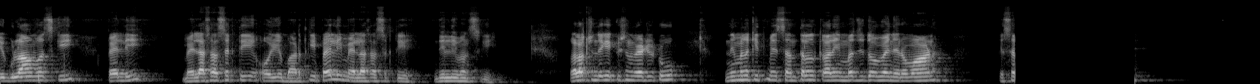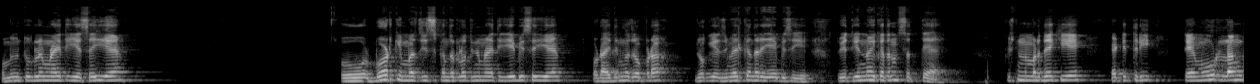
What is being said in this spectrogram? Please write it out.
ये गुलाम वंश की पहली महिला शासक थी और ये भारत की पहली महिला शासक थी, दिल्ली वंश की। अगला क्वेश्चन देखिए, क्वेश्चन वेटी टू निम्नलिखित में संतलकालीन मस्जिदों व निर्माण तुगलक बनाई थी, ये सही है। और बोर्ड की मस्जिद सिकंदर लोधी ने बनाई थी, ये भी सही है। और ढाई दिन का झोपड़ा जो कि अजमेर के अंदर ये भी सही है। तो ये तीनों कथन सत्य है। क्वेश्चन नंबर देखिए? एटी थ्री तैमूर लंग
